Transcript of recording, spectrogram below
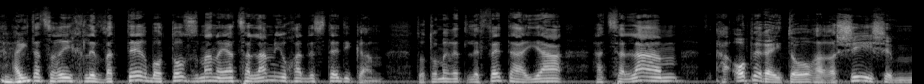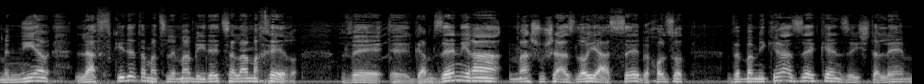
היית צריך לוותר, באותו זמן היה צלם מיוחד לסטדיקאם. זאת אומרת, לפתע היה הצלם... האופרייטור הראשי שמניע להפקיד את המצלמה בידי צלם אחר. וגם זה נראה משהו שאז לא יעשה, בכל זאת. ובמקרה הזה, כן, זה השתלם.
